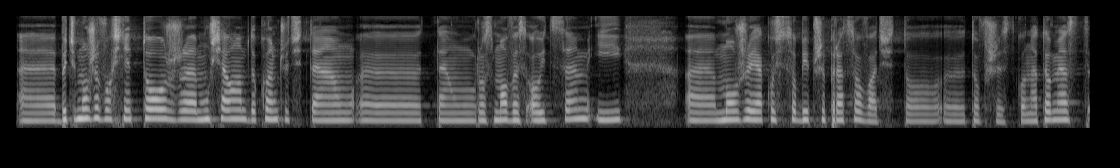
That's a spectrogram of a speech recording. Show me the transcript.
E, być może właśnie to, że musiałam dokończyć tę, e, tę rozmowę z ojcem i może jakoś sobie przepracować to, to wszystko. Natomiast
